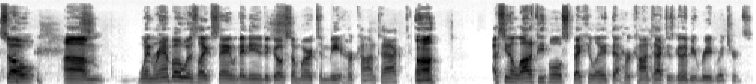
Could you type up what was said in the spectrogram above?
So, um, when Rambeau was like saying they needed to go somewhere to meet her contact, Uh huh. I've seen a lot of people speculate that her contact is going to be Reed Richards.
